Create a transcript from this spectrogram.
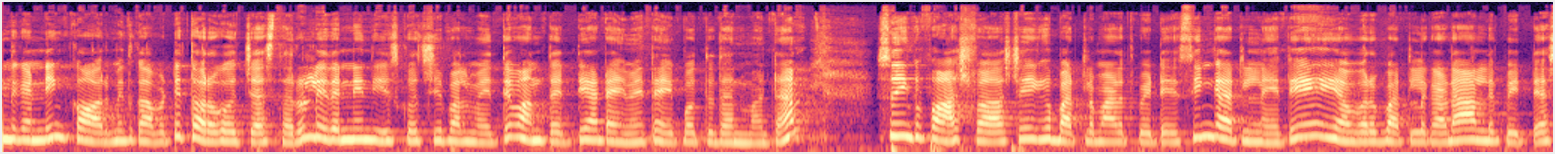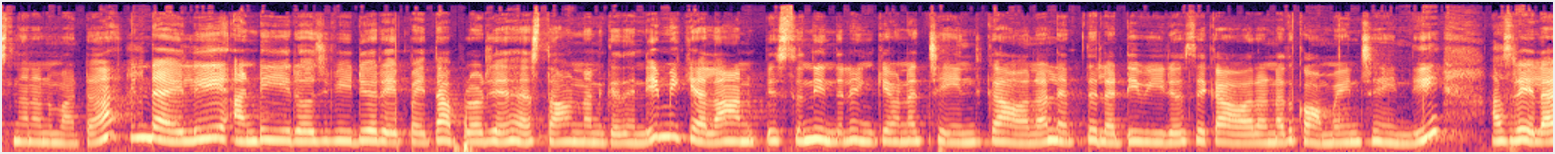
ఎందుకంటే ఇంక కార్ మీద కాబట్టి త్వరగా వచ్చేస్తారు. లేదంటే నేను తీసుకొచ్చే పలం అయితే వన్ థర్టీ ఆ టైం అయితే అయిపోతుంది అనమాట సో ఇంకా ఫాస్ట్ ఫాస్ట్గా ఇంకా బట్టలు మడత పెట్టేసి ఇంకా అట్లనైతే ఎవరు బట్టలు కాడ వాళ్ళని పెట్టేస్తున్నాను అనమాట డైలీ అంటే ఈ రోజు వీడియో రేపు అయితే అప్లోడ్ చేసేస్తా ఉన్నాను కదండి. మీకు ఎలా అనిపిస్తుంది? ఇందులో ఇంకేమైనా చేంజ్ కావాలా? లేకపోతే ఇలాంటి వీడియోసే కావాలన్నది కామెంట్ చేయండి. అసలు ఇలా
